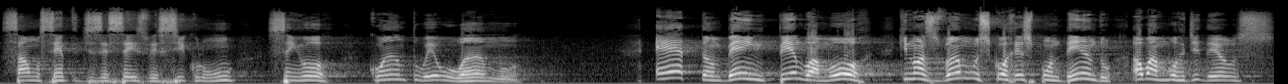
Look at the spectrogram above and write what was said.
Salmo 116, versículo 1: Senhor, quanto eu o amo. É também pelo amor que nós vamos correspondendo ao amor de Deus.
